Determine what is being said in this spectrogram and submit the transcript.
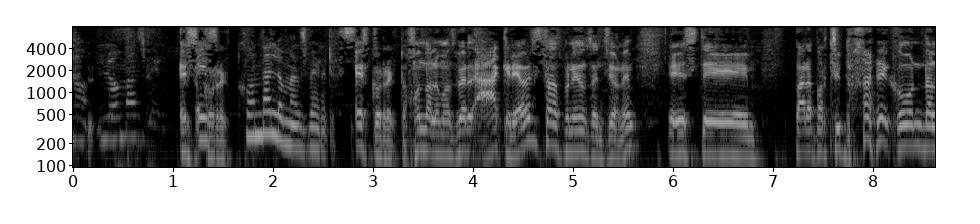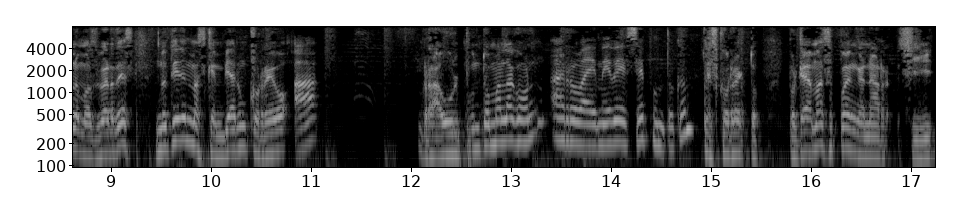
No, lo más verde. Es, correcto. Honda Lomas Verdes. Es correcto, Honda Lomas Verde. Ah, quería ver si estabas poniendo atención, ¿eh? Este, para participar en Honda Lomas Verdes, no tienen más que enviar un correo a raúl.malagón arroba mbs.com. Es correcto, porque además se pueden ganar, si,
